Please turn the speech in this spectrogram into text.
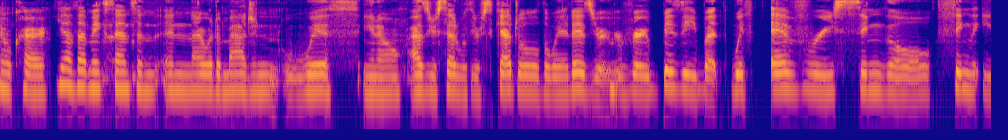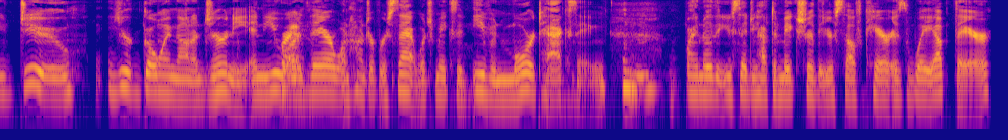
Okay. Yeah, that makes sense. And and I would imagine with, you know, as you said, with your schedule the way it is, you're you're very busy, but with every single thing that you do, you're going on a journey and you right. are there 100%, which makes it even more taxing. Mm-hmm. I know that you said you have to make sure that your self care is way up there,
